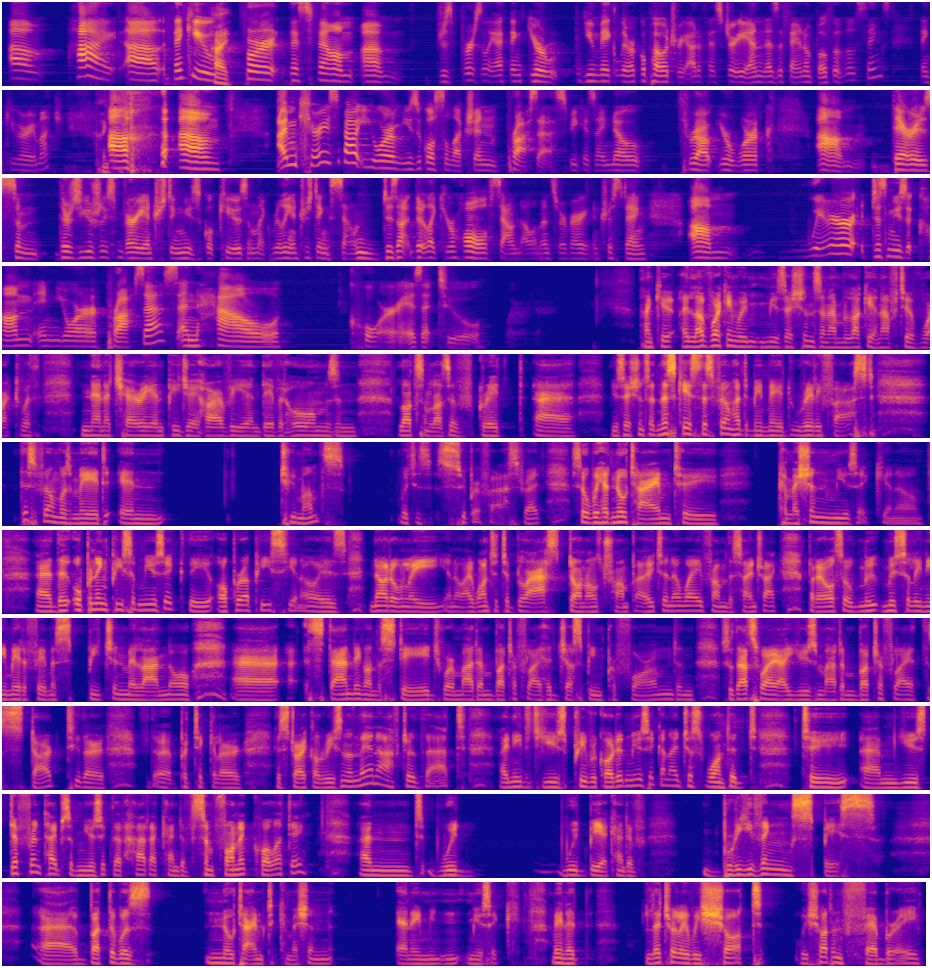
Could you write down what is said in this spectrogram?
um hi, uh thank you hi. for this film. Um just personally, I think you're you make lyrical poetry out of history, and as a fan of both of those things, thank you very much. Thank you. Uh, um, I'm curious about your musical selection process because I know throughout your work um, there is some there's usually some very interesting musical cues and like really interesting sound design. They're like your whole sound elements are very interesting. Um, where does music come in your process, and how core is it to Thank you. I love working with musicians, and I'm lucky enough to have worked with Neneh Cherry and PJ Harvey and David Holmes and lots and lots of great uh, musicians. In this case, this film had to be made really fast. This film was made in two months, which is super fast, right? So we had no time to commission music you know. Uh, the opening piece of music the opera piece you know is not only you know i wanted to blast donald trump out in a way from the soundtrack but i also mussolini made a famous speech in milano uh, standing on the stage where madame butterfly had just been performed. And so that's why i use madame butterfly at the start to their, their particular historical reason. And then after that i needed to use pre-recorded music and i just wanted to um, use different types of music that had a kind of symphonic quality and would would be a kind of breathing space. Uh, but there was no time to commission any m- music. I mean, it literally we shot we shot in February,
